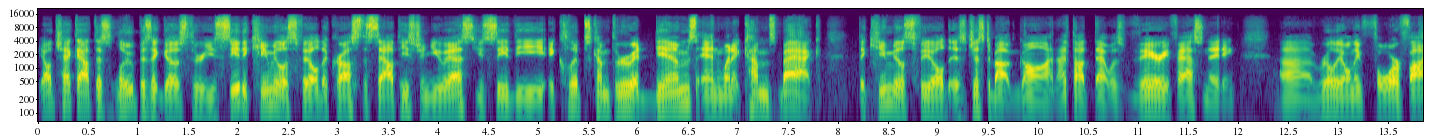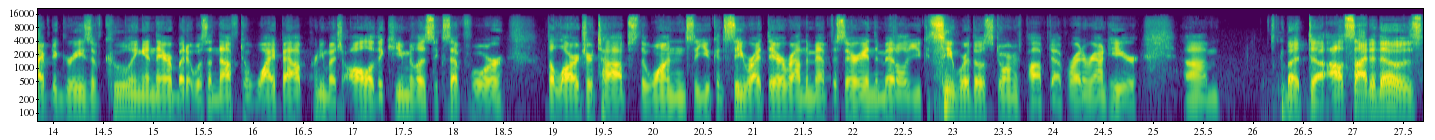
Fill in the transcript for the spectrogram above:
Y'all check out this loop as it goes through. You see the cumulus field across the southeastern U.S. You see the eclipse come through. It dims, and when it comes back, the cumulus field is just about gone. I thought that was very fascinating. Uh, really, only four or five degrees of cooling in there, but it was enough to wipe out pretty much all of the cumulus except for the larger tops, the ones that you can see right there around the Memphis area in the middle. You can see where those storms popped up right around here. Um, but uh, outside of those,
